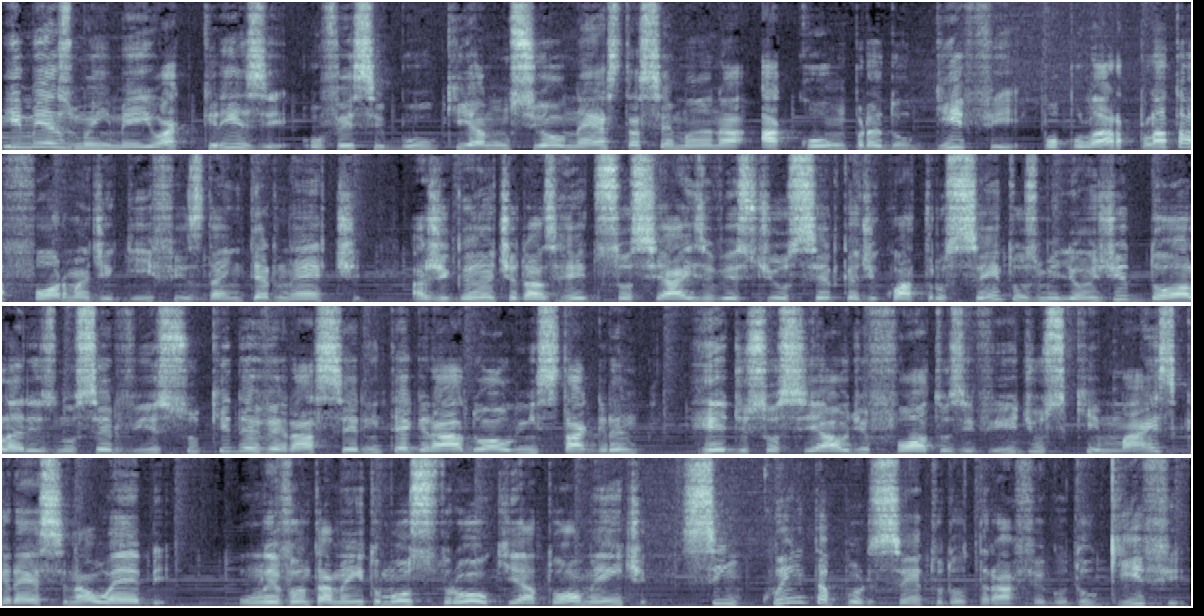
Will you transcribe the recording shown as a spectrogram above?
E mesmo em meio à crise, o Facebook anunciou nesta semana a compra do GIF, popular plataforma de GIFs da internet. A gigante das redes sociais investiu cerca de 400 milhões de dólares no serviço que deverá ser integrado ao Instagram, rede social de fotos e vídeos que mais cresce na web. Um levantamento mostrou que, atualmente, 50% do tráfego do GIF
